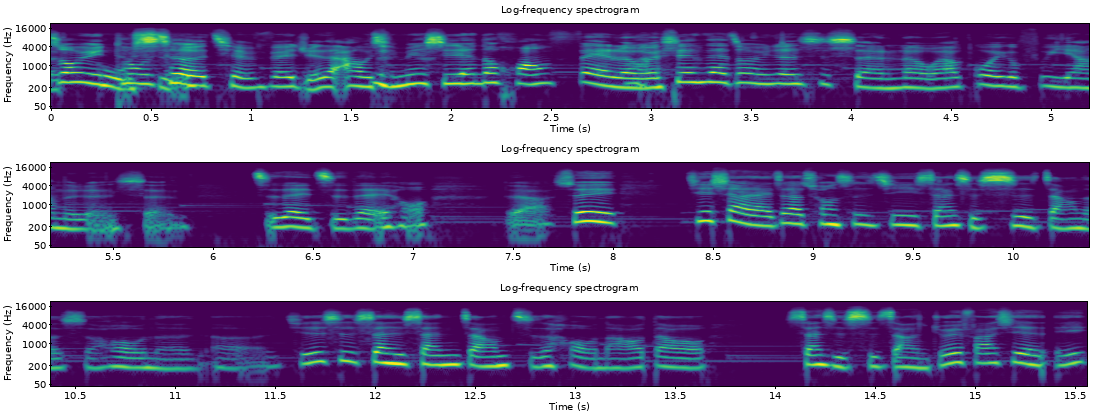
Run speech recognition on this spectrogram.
终于痛彻前非，觉得啊，我前面时间都荒废了，我现在终于认识神了，我要过一个不一样的人生之类之类吼。对啊，所以接下来在创世纪三十四章的时候呢，呃，其实是三十三章之后，然后到三十四章，你就会发现，哎。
